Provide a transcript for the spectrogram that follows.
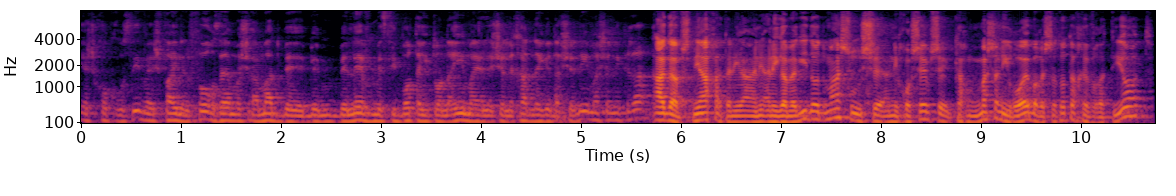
יש חוק רוסי ויש פיינל פור, זה מה שעמד ב- ב- בלב מסיבות העיתונאים האלה של אחד נגד השני, מה שנקרא. אגב, שנייה אחת, אני, אני, אני גם אגיד עוד משהו, שאני חושב שככה, ממה שאני רואה ברשתות החברתיות,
